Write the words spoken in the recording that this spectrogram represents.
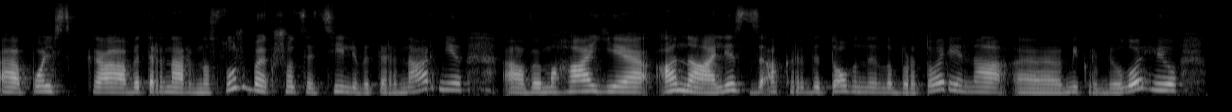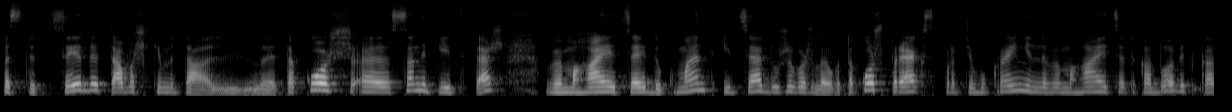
е, польська ветеринарна служба, якщо це цілі ветеринарні, вимагає аналіз з акредитованої лабораторії на е, мікробіологію, пестициди та важкі метали. Також е, санепід теж вимагає цей документ, і це дуже важливо. Також при експорті в Україні не вимагається така довідка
